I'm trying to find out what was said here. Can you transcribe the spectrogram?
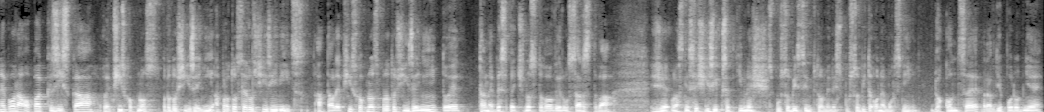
Nebo naopak získá lepší schopnost pro to šíření a proto se rozšíří víc. A ta lepší schopnost pro to šíření, to je ta nebezpečnost toho viru SARS-2, že vlastně se šíří předtím, než způsobí symptomy, než způsobí to onemocnění. Dokonce pravděpodobně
